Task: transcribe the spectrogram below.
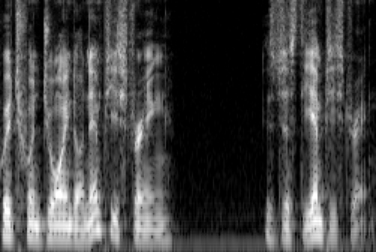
which when joined on empty string is just the empty string.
